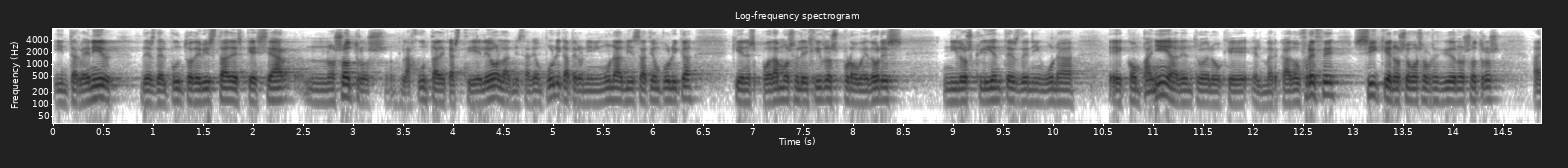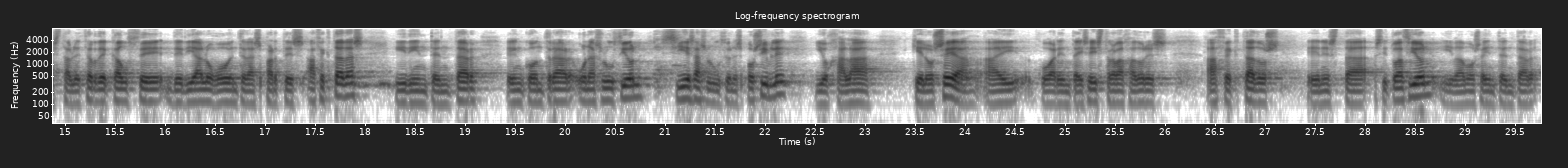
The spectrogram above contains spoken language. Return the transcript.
intervenir desde el punto de vista de que sea nosotros, la Junta de Castilla y León, la Administración Pública, pero ni ninguna Administración Pública, quienes podamos elegir los proveedores ni los clientes de ninguna eh, compañía dentro de lo que el mercado ofrece. Sí que nos hemos ofrecido nosotros a establecer de cauce de diálogo entre las partes afectadas y de intentar encontrar una solución, si esa solución es posible, y ojalá que lo sea. Hay 46 trabajadores afectados en esta situación y vamos a intentar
